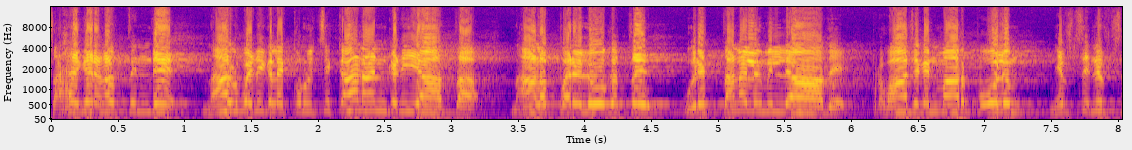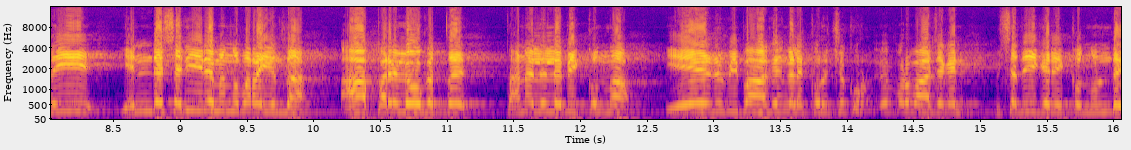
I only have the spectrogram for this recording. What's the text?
സഹകരണത്തിന്റെ നാൾ വഴികളെ കുറിച്ച് കാണാൻ കഴിയാത്ത നാളെ പരലോകത്ത് ഒരു തണലുമില്ലാതെ പ്രവാചകന്മാർ പോലും നെഫ്സി നെഫ്സി എന്റെ ശരീരം എന്ന് പറയുന്ന ആ പരലോകത്ത് തണൽ ലഭിക്കുന്ന ഏഴ് വിഭാഗങ്ങളെ കുറിച്ച് പ്രവാചകൻ വിശദീകരിക്കുന്നുണ്ട്.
